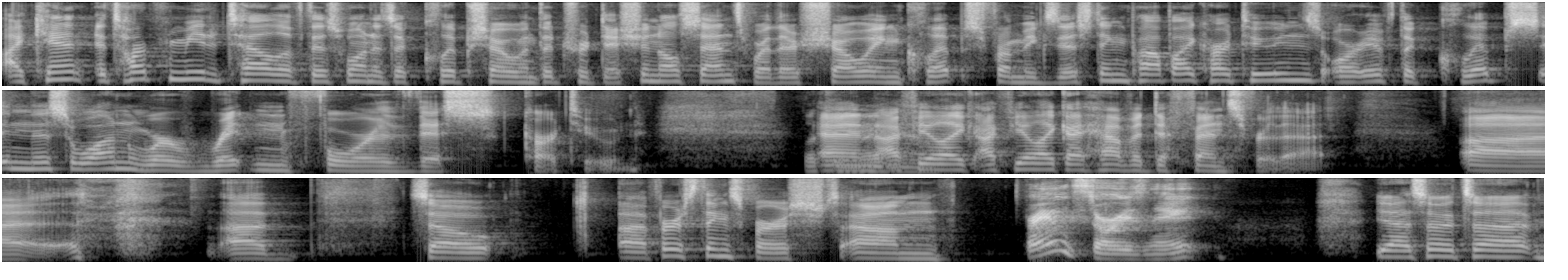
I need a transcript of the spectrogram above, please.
I can't. It's hard for me to tell if this one is a clip show in the traditional sense, where they're showing clips from existing Popeye cartoons, or if the clips in this one were written for this cartoon. Looking and right I now. feel like I feel like I have a defense for that. Uh, uh, so uh, first things first. Um, Framing stories, Nate. yeah, so it's uh,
